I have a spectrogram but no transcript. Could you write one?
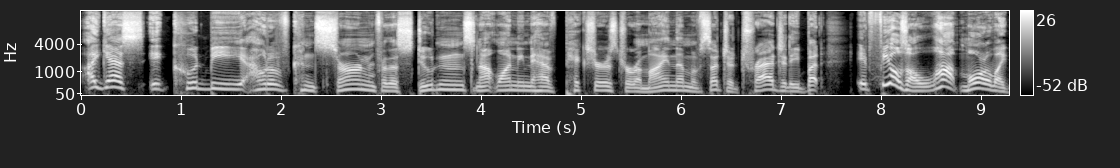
I guess it could be out of concern for the students not wanting to have pictures to remind them of such a tragedy, but it feels a lot more like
